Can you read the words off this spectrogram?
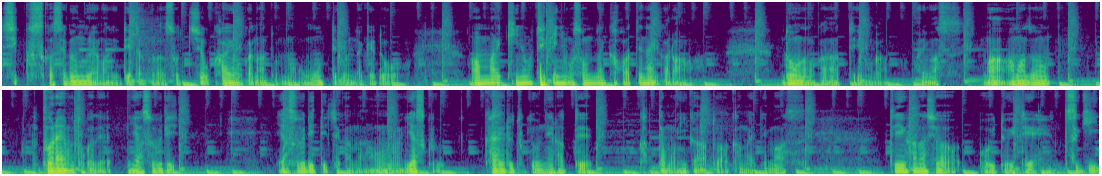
6か7ぐらい。まで出たからそっちを変えようかなと思ってるんだけどあんまり機能的にもそんなに変わってない。からどうなのかなってい。うのがありますまあ Amazon プライムとかで安売り安売りって言っちゃうかな、うん、安く買える時を狙って買ってもい。い。かなとは考えてい。ますってい。う話は置い。とい。て次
